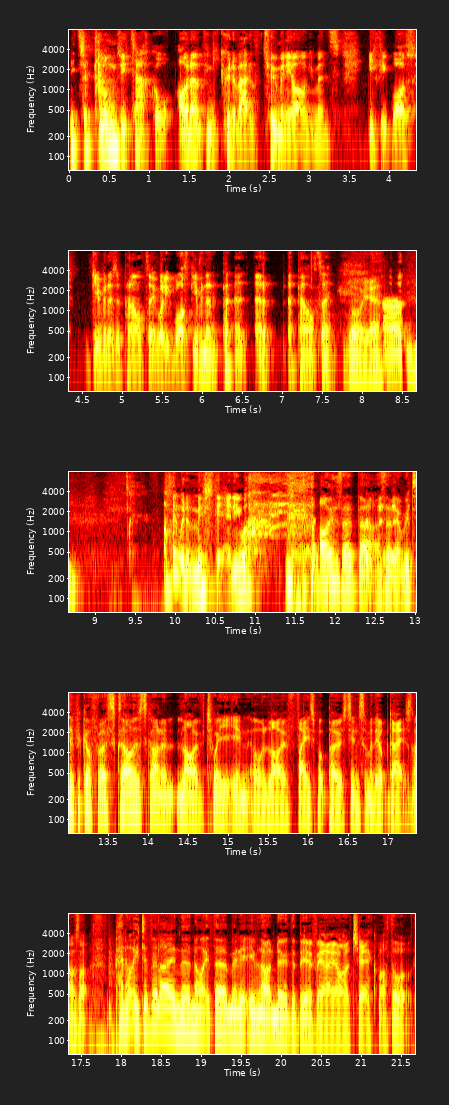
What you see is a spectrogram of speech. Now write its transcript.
it's a clumsy tackle. I don't think he could have had too many arguments if it was given as a penalty. Well, it was given a, a, a penalty. Well, yeah. Um, I think we'd have missed it anyway. I said that. I said it would be typical for us because I was kind of live tweeting or live Facebook posting some of the updates, and I was like, penalty to Villa in the 93rd minute, even though I knew there'd be a VAR check. But I thought,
